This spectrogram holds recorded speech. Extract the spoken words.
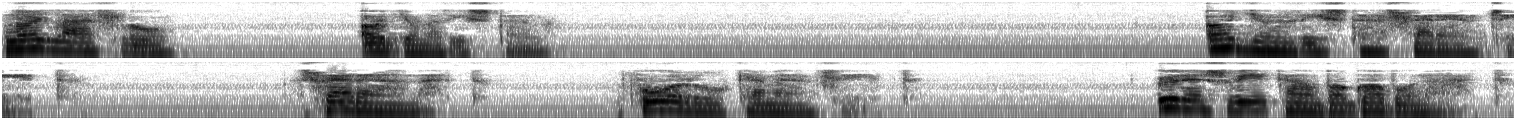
Nagy László, adjon az Isten. Adjon az Isten szerencsét, szerelmet, forró kemencét, üres vékámba gabonát,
